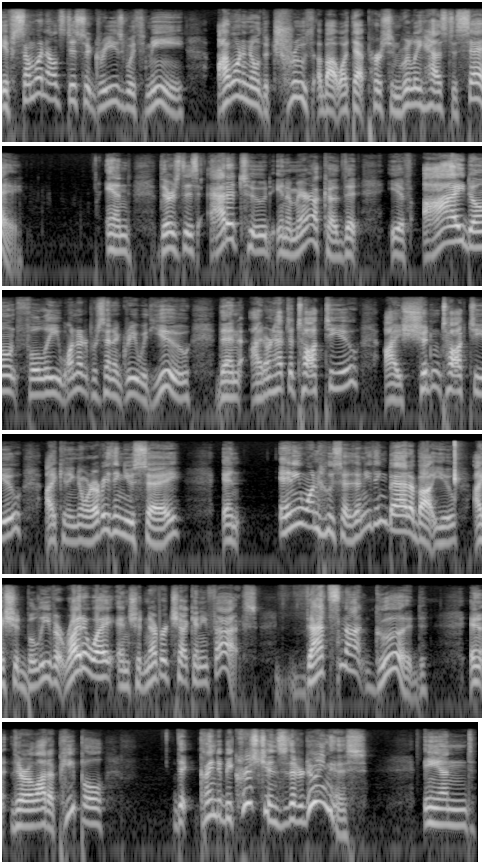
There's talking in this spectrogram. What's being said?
If someone else disagrees with me, I want to know the truth about what that person really has to say. And there's this attitude in America that if I don't fully 100% agree with you, then I don't have to talk to you. I shouldn't talk to you. I can ignore everything you say. And anyone who says anything bad about you, I should believe it right away and should never check any facts. That's not good. And there are a lot of people that claim to be Christians that are doing this. And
